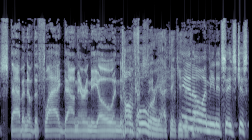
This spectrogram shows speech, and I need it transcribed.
stabbing of the flag down there in the O and the Tomfoolery, I think you could You know. I mean, it's it's just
